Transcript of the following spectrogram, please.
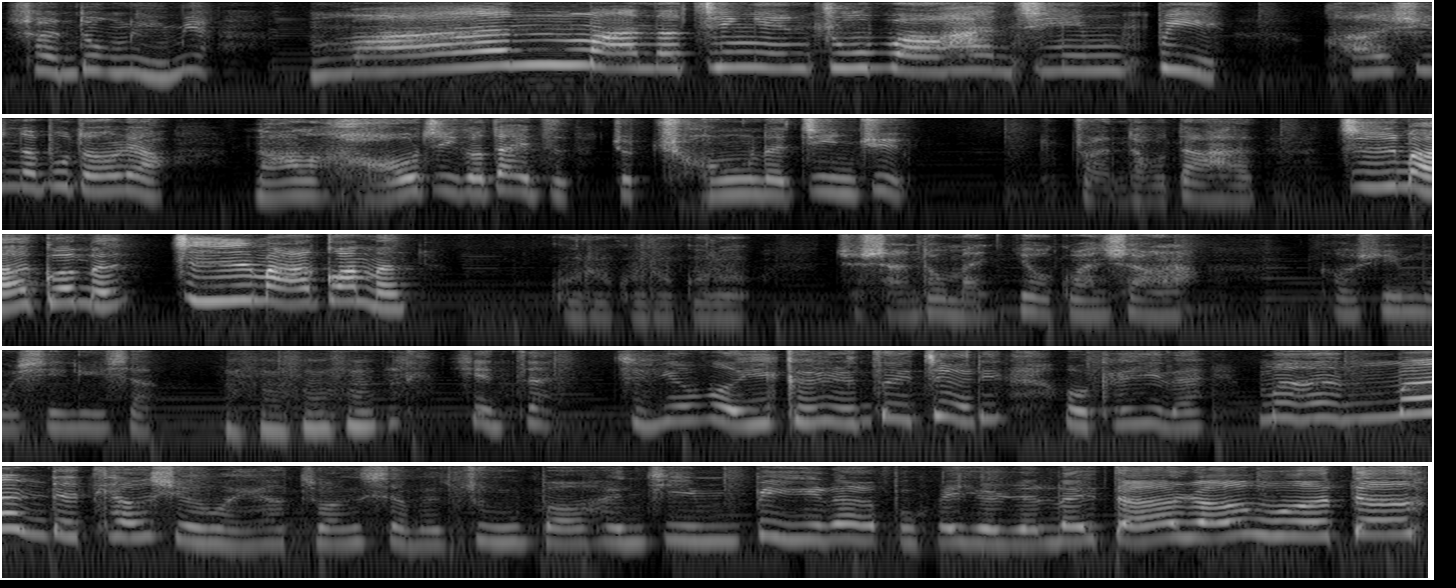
山洞里面。满满的金银珠宝和金币，开心的不得了，拿了好几个袋子就冲了进去，转头大喊：“芝麻关门，芝麻关门！”咕噜咕噜咕噜，这山洞门又关上了。高西姆心里想：“ 现在只有我一个人在这里，我可以来慢慢的挑选我要装什么珠宝和金币了，不会有人来打扰我的。”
